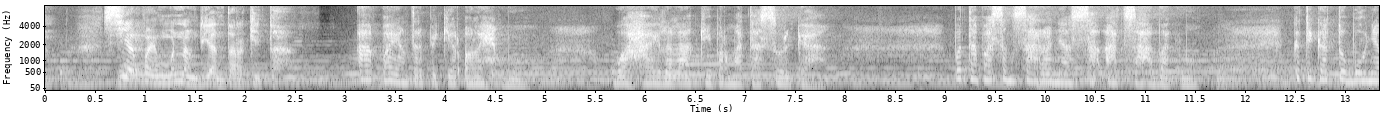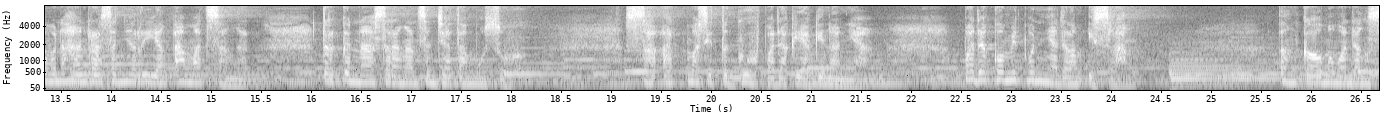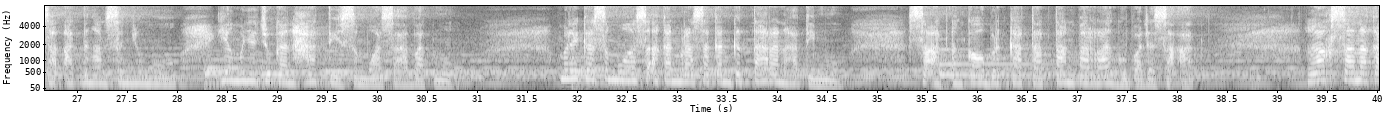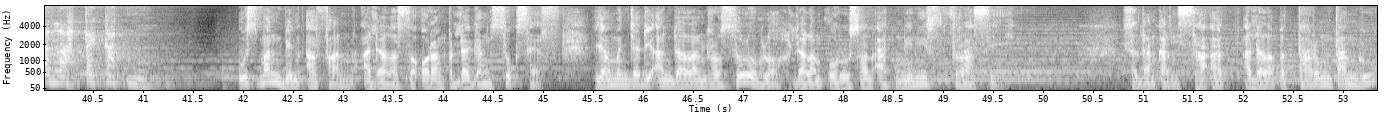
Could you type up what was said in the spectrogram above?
siapa yang menang di antara kita. Apa yang terpikir olehmu, wahai lelaki permata surga? Betapa sengsaranya saat sahabatmu ketika tubuhnya menahan rasa nyeri yang amat sangat terkena serangan senjata musuh. Saat masih teguh pada keyakinannya, pada komitmennya dalam Islam. Engkau memandang saat dengan senyummu yang menyejukkan hati semua sahabatmu. Mereka semua seakan merasakan getaran hatimu saat engkau berkata tanpa ragu pada saat, Laksanakanlah tekadmu. Utsman bin Affan adalah seorang pedagang sukses yang menjadi andalan Rasulullah dalam urusan administrasi. Sedangkan Sa'ad adalah petarung tangguh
